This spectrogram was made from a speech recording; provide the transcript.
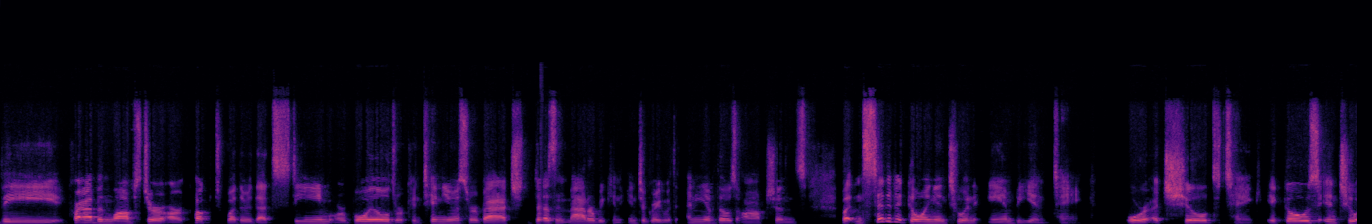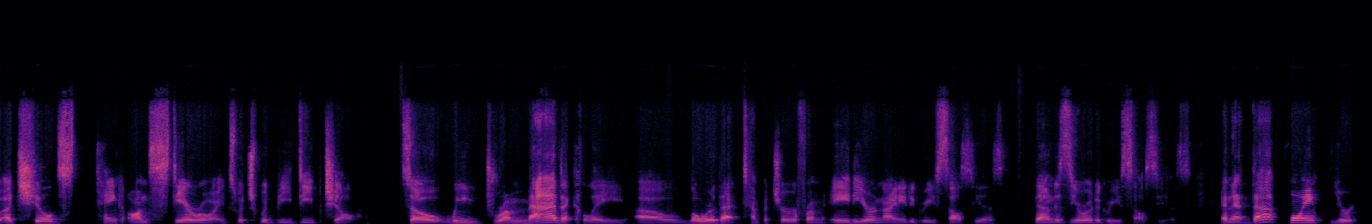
the crab and lobster are cooked, whether that's steam or boiled or continuous or batch, doesn't matter. We can integrate with any of those options. But instead of it going into an ambient tank or a chilled tank, it goes into a chilled tank on steroids, which would be deep chill. So we dramatically uh, lower that temperature from 80 or 90 degrees Celsius down to zero degrees Celsius. And at that point, you're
